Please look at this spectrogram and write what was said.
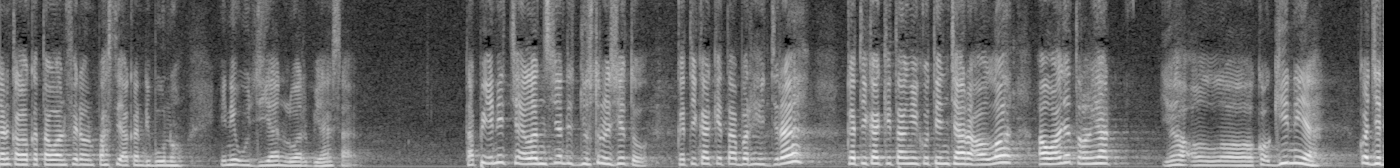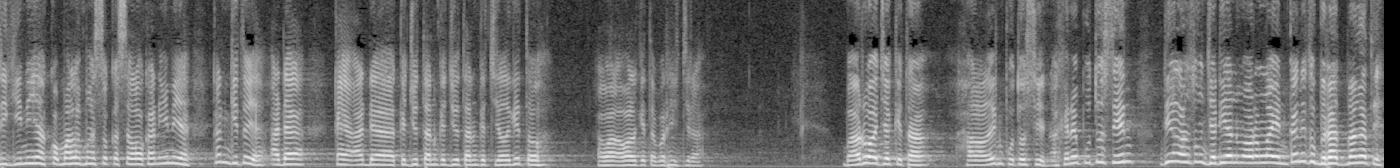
dan kalau ketahuan Firaun pasti akan dibunuh. Ini ujian luar biasa. Tapi ini challenge-nya justru di situ. Ketika kita berhijrah, ketika kita ngikutin cara Allah, awalnya terlihat, ya Allah kok gini ya? Kok jadi gini ya? Kok malah masuk ke selokan ini ya? Kan gitu ya, ada kayak ada kejutan-kejutan kecil gitu awal-awal kita berhijrah. Baru aja kita halalin putusin, akhirnya putusin, dia langsung jadian sama orang lain. Kan itu berat banget ya.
